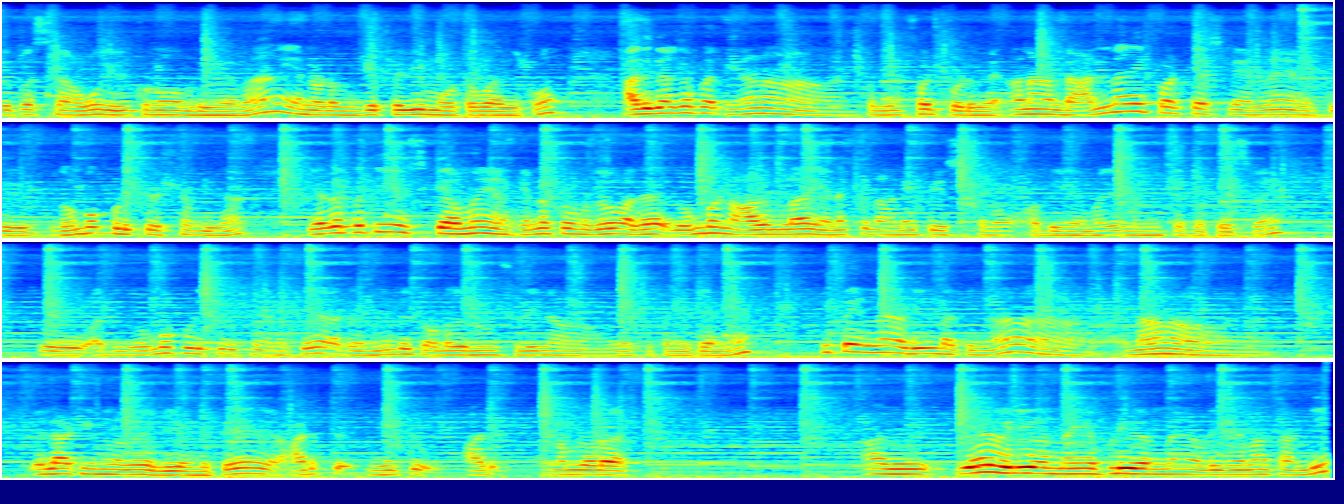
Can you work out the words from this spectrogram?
பர்பஸாகவும் இருக்கணும் அப்படிங்கிறது தான் என்னோடய மிகப்பெரிய மோட்டோவாக இருக்கும். அதுக்காக பார்த்தீங்கன்னா நான் கொஞ்சம் எஃபர்ட் போடுவேன். ஆனால் அந்த அன்மதி பாட்காஸ்ட்டில் என்ன எனக்கு ரொம்ப பிடிச்ச விஷயம் அப்படின்னா எதை பற்றி யோசிக்காமல் எனக்கு என்ன தோணுதோ அதை ரொம்ப நார்மலாக எனக்கு நானே பேசிக்கணும் அப்படிங்கிற மாதிரி மைண்ட் பேசுவேன். ஸோ அது ரொம்ப பிடிச்ச விஷயம் எனக்கு. அதை மீண்டும் தொடரணும்னு சொல்லி நான் முயற்சி பண்ணிட்டேங்க இப்போ என்ன அப்படின்னு பார்த்தீங்கன்னா நான் எல்லா டீம்லேருந்து வெளியே வந்துட்டு அடுத்து மீட்டு அடு நம்மளோட அது ஏன் வெளியே வந்தேன் எப்படி வந்தேன் அப்படிங்கிறலாம் தாண்டி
